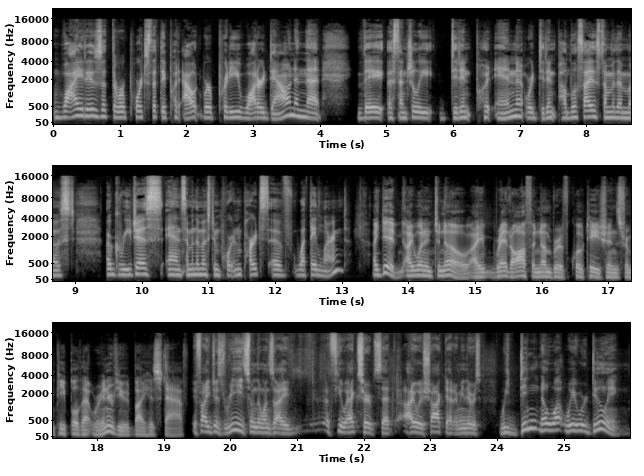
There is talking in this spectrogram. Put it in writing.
why it is that the reports that they put out were pretty watered down and that they essentially didn't put in or didn't publicize some of the most egregious and some of the most important parts of what they learned? I did. I wanted to know. I read off a number of quotations from people that were interviewed by his staff. If I just read some of the ones I a few excerpts that I was shocked at. I mean, there was, we didn't know what we were doing.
